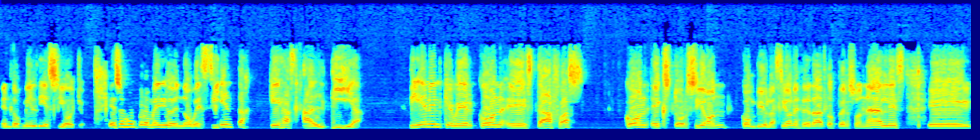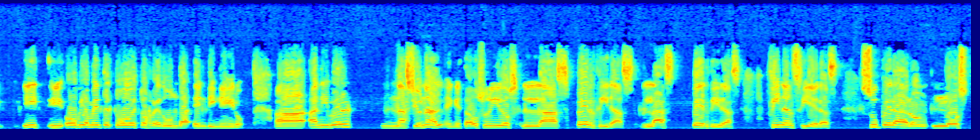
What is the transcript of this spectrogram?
en 2018. Eso es un promedio de 900 quejas al día. Tienen que ver con eh, estafas, con extorsión, con violaciones de datos personales, eh, y, obviamente todo esto redunda en dinero. A nivel nacional, en Estados Unidos, las pérdidas, las pérdidas financieras superaron los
